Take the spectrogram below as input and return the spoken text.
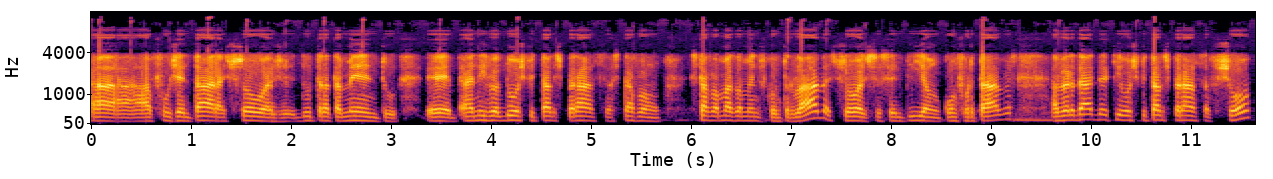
a afugentar as pessoas do tratamento, a nível do Hospital Esperança estavam estava mais ou menos controlada, as pessoas se sentiam confortáveis. A verdade é que o Hospital Esperança fechou,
